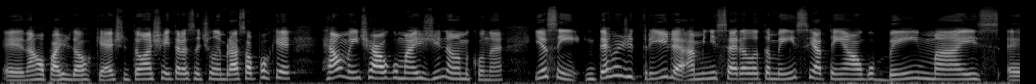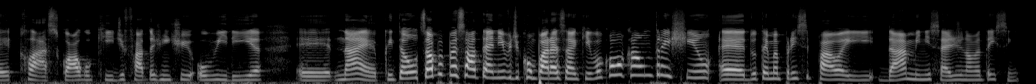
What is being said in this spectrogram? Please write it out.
é, na roupagem da orquestra, então achei interessante lembrar só porque realmente é algo mais dinâmico, né? E assim, em termos de trilha, a minissérie ela também se atém a algo bem mais é, clássico, algo que de fato a gente ouviria é, na época. Então, só para o pessoal ter nível de comparação aqui, vou colocar um trechinho é, do tema principal aí da minissérie minissérie de 95.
